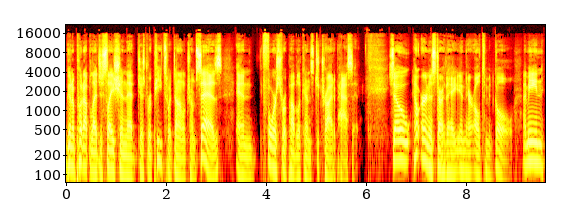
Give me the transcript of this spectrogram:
going to put up legislation that just repeats what Donald Trump says and force Republicans to try to pass it. So, how earnest are they in their ultimate goal? I mean,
